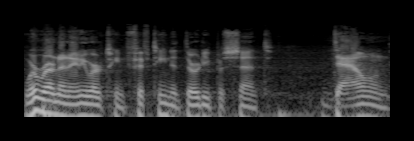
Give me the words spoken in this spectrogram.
we're running anywhere between 15 and 30 percent down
